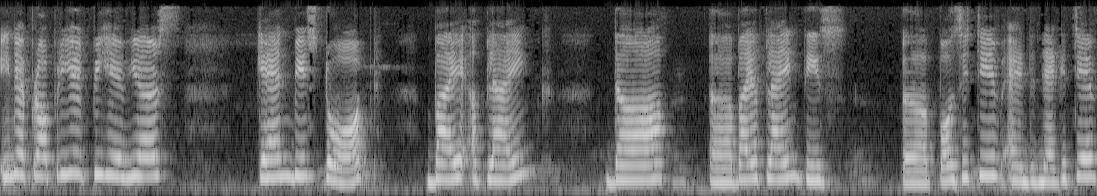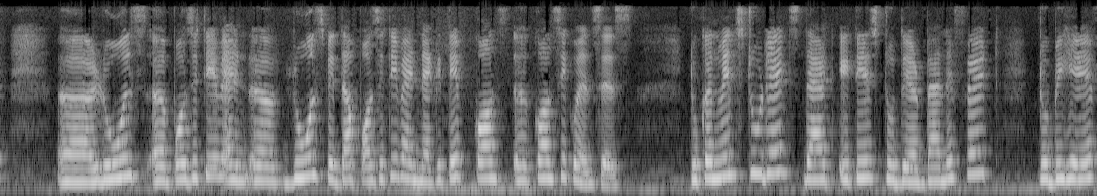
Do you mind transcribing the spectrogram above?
Inappropriate behaviors can be stopped by applying the uh, by applying these uh, positive and negative uh, rules uh, positive and uh, rules with the positive and negative cons uh, consequences to convince students that it is to their benefit to behave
